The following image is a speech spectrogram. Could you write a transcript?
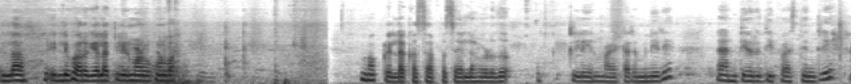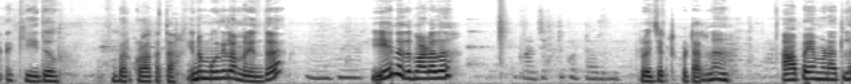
ಎಲ್ಲ ಇಲ್ಲಿ ಹೊರಗೆಲ್ಲ ಕ್ಲೀನ್ ಮಾಡ್ಬೇಕು ನೋಡುವ. ಮಕ್ಕಳೆಲ್ಲ ಕಸ ಪಸ ಎಲ್ಲ ಹೊಡೆದು ಕ್ಲೀನ್ ಮಾಡಿಟ್ಟಾರೆ ಮನೆ ರೀ ನಾನು ದೇವ್ರ ದೀಪ ಹಚ್ತೀನಿ ರೀ ಅಕ್ಕಿ ಇದು ಬರ್ಕೊಳಕತ್ತ. ಇನ್ನೂ ಮುಗ್ದಿಲ್ಲ ಮನೆಯಿಂದ ಏನದು ಮಾಡೋದು? ಪ್ರಾಜೆಕ್ಟ್ ಕೊಟ್ಟಾರನ? ಆಪ ಏನು ಮಾಡತ್ಲ?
